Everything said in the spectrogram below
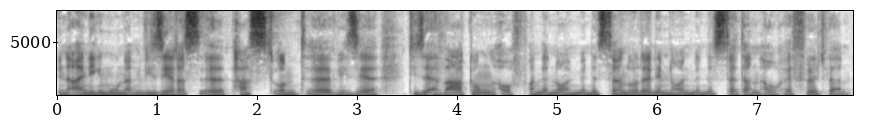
in einigen Monaten, wie sehr das äh, passt und äh, wie sehr diese Erwartungen auch von der neuen Ministerin oder dem neuen Minister dann auch erfüllt werden.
